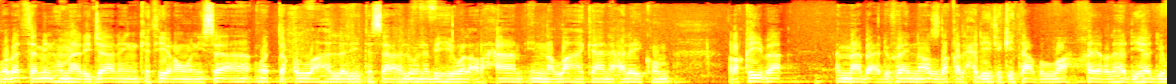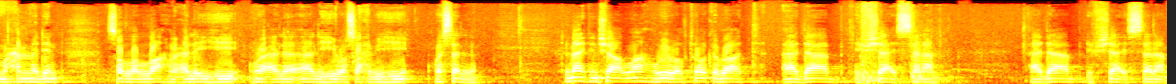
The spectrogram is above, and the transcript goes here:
وبث منهما رجالا كثيرا ونساء واتقوا الله الذي تساءلون به والأرحام إن الله كان عليكم رقيبا. أما بعد فإن أصدق الحديث كتاب الله خير الهدي هدي محمد صلى الله عليه وعلى آله وصحبه وسلم. Tonight inshallah we will talk about آداب إفشاء السلام. آداب إفشاء السلام.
